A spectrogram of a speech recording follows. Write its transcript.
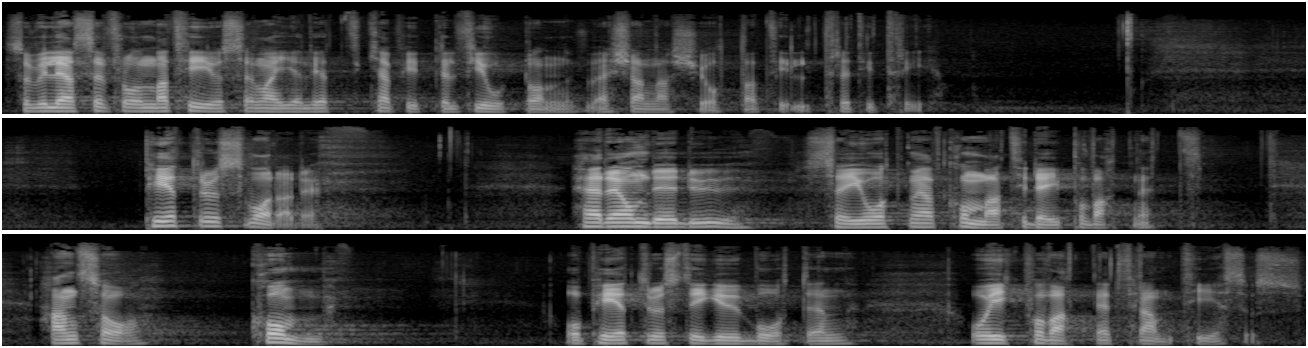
Så vi läser från Matteus evangeliet kapitel 14, verserna 28 till 33. Petrus svarade. Herre, om det är du, säg åt mig att komma till dig på vattnet. Han sa, kom. Och Petrus steg ur båten och gick på vattnet fram till Jesus.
